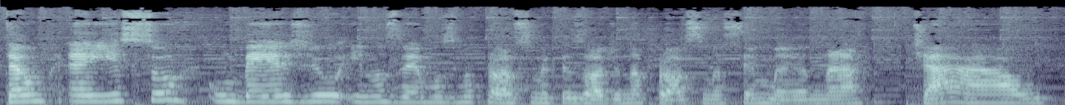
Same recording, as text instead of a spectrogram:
Então é isso, um beijo e nos vemos no próximo episódio na próxima semana. Tchau!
